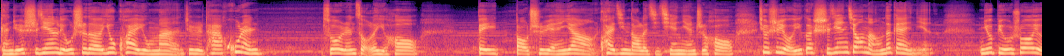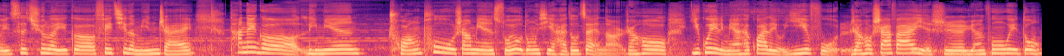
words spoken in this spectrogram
感觉时间流失的又快又慢。就是他忽然，所有人走了以后，被保持原样，快进到了几千年之后，就是有一个时间胶囊的概念。你就比如说有一次去了一个废弃的民宅，它那个里面。床铺上面所有东西还都在那儿，然后衣柜里面还挂的有衣服，然后沙发也是原封未动，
